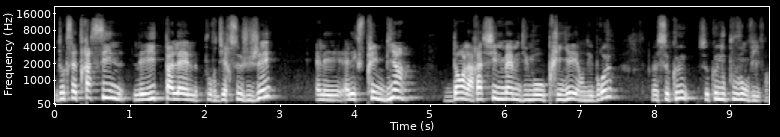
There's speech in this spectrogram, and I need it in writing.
donc cette racine, les palel, pour dire se juger, elle, elle exprime bien dans la racine même du mot prier en hébreu euh, ce que, ce que nous pouvons vivre.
